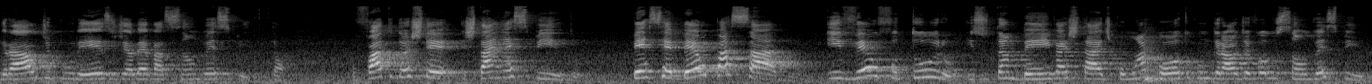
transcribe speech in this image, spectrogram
grau de pureza e de elevação do espírito. Então, o fato de eu estar em espírito, perceber o passado e ver o futuro, isso também vai estar de comum acordo com o grau de evolução do espírito.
